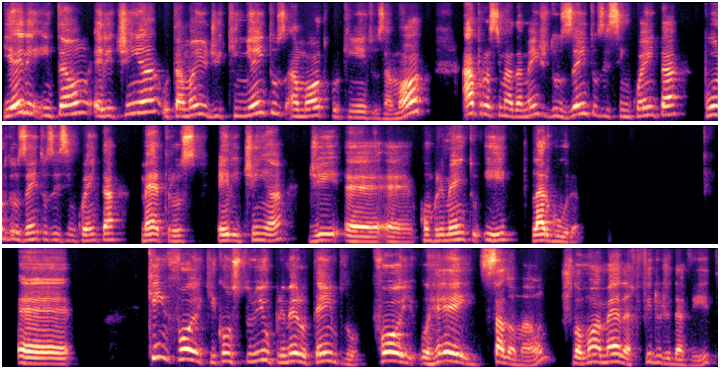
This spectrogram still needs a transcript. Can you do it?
e ele, então, ele tinha o tamanho de 500 amot por 500 amot, aproximadamente 250 por 250 metros ele tinha de é, é, comprimento e largura. É, quem foi que construiu o primeiro templo? Foi o rei Salomão, Shlomo Amelech, filho de David.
